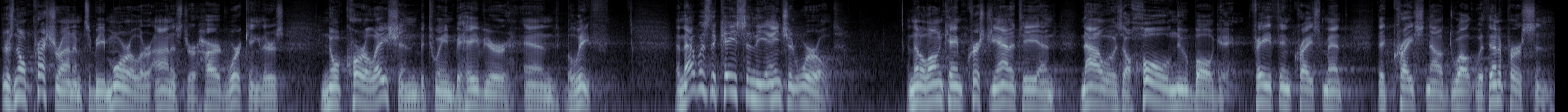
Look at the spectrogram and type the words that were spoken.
there's no pressure on him to be moral or honest or hardworking. There's no correlation between behavior and belief. And that was the case in the ancient world. And then along came Christianity, and now it was a whole new ballgame. Faith in Christ meant that Christ now dwelt within a person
